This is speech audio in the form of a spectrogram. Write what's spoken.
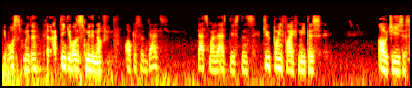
It was smoother, I think it wasn't smooth enough. Okay, so that's that's my last distance, 2.5 meters. Oh Jesus.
